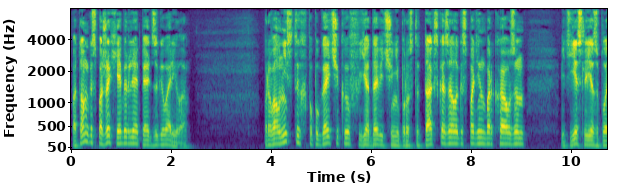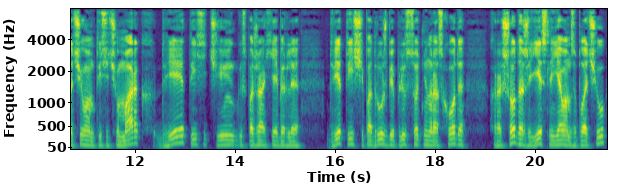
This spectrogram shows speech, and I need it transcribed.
Потом госпожа Хеберли опять заговорила. «Про волнистых попугайчиков я давеча не просто так», — сказала господин Баркхаузен. «Ведь если я заплачу вам тысячу марок, две тысячи, госпожа Хеберли, две тысячи по дружбе плюс сотню на расходы — «Хорошо, даже если я вам заплачу,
